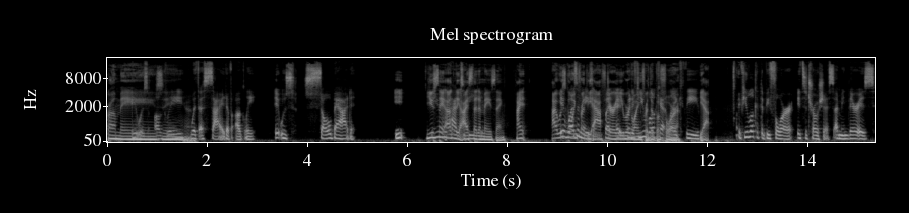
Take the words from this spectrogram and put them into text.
Amazing. it was ugly with a side of ugly. It was so bad. It, You say you had ugly. I said amazing. I I was going was for the after. but- you were going you for the before. Like the yeah. if you look at the before, it's atrocious. I mean, there is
